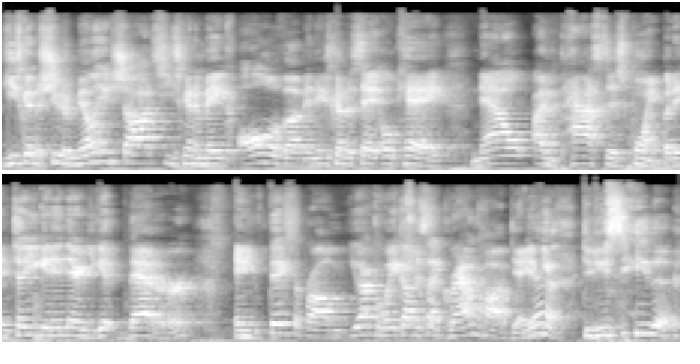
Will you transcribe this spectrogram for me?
he's going to shoot a million shots. He's going to make all of them, and he's going to say, okay, now I'm past this point. But until you get in there and you get better and you fix the problem, you have to wake up. It's like Groundhog Day. Yeah. You- did you see the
